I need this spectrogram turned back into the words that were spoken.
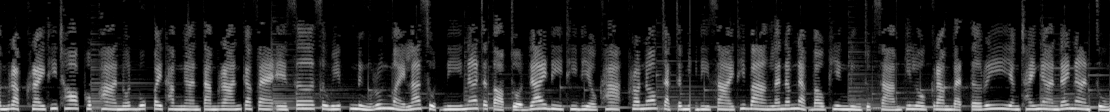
สำหรับใครที่ชอบพกพาโน้ตบุ๊กไปทำงานตามร้านกาแฟ Acer Swift 1รุ่นใหม่ล่าสุดนี้น่าจะตอบโจทย์ได้ดีทีเดียวค่ะ เพราะนอกจากจะมีดีไซน์ที่บางและน้ำหนักเบาเพียง 1.3 กิโลกรัมแบตเตอรี่ยังใช้งานได้นานสูง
